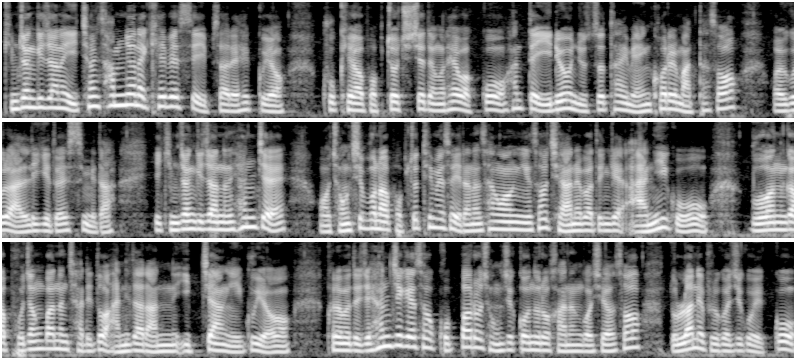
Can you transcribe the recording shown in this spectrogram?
김전 기자는 2003년에 KBS에 입사를 했고요. 국회와 법조 취재 등을 해왔고 한때 일요 뉴스타임 앵커를 맡아서 얼굴을 알리기도 했습니다. 이 김전 기자는 현재 어, 정치부나 법조팀에서 일하는 상황에서 제안을 받은 게 아니고 무언가 보장받는 자리도 아니다라는 입장이고요. 그럼에도 이제 현직에서 곧바로 정치권으로 가는 것이어서 논란이 불거지고 있고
